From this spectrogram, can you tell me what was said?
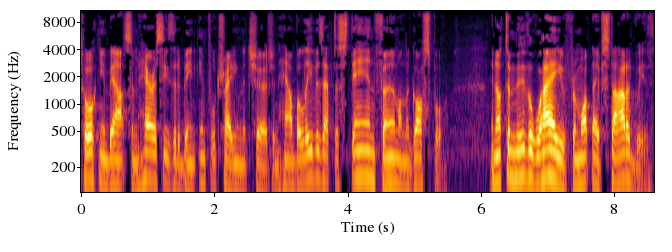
talking about some heresies that have been infiltrating the church and how believers have to stand firm on the gospel and not to move away from what they've started with.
